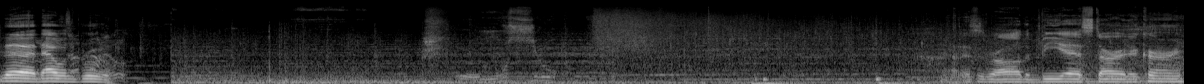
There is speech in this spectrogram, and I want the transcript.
that that was brutal. 面白 Now, this is where all the BS started occurring.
